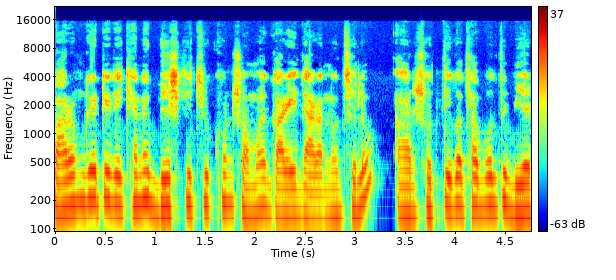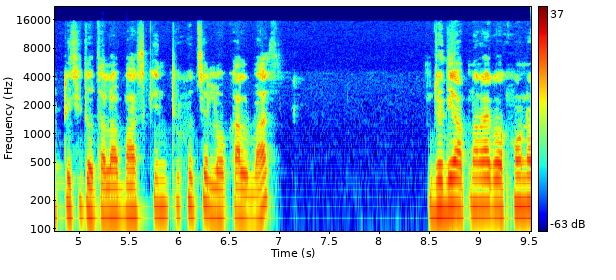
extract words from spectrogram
ফার্ম গেটের এখানে বেশ কিছুক্ষণ সময় গাড়ি দাঁড়ানো ছিল। আর সত্যি কথা বলতে বিআরটিসি দোতলা বাস কিন্তু হচ্ছে লোকাল বাস। যদি আপনারা কখনো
